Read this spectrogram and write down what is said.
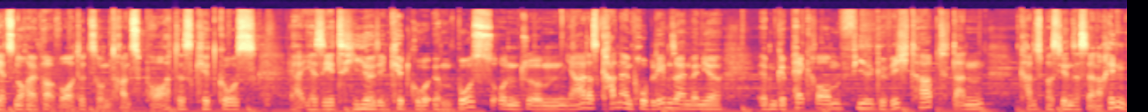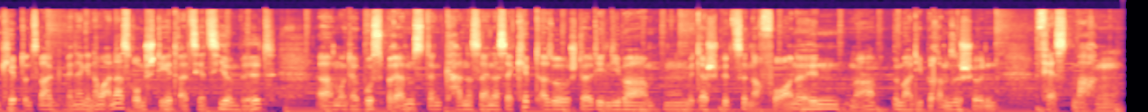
Jetzt noch ein paar Worte zum Transport des Kitcos. Ja, ihr seht hier den Kitco im Bus und ähm, ja, das kann ein Problem sein, wenn ihr im Gepäckraum viel Gewicht habt. Dann kann es passieren, dass er nach hinten kippt und zwar, wenn er genau andersrum steht als jetzt hier im Bild ähm, und der Bus bremst, dann kann es sein, dass er kippt. Also stellt ihn lieber hm, mit der Spitze nach vorne hin. Ja, immer die Bremse schön festmachen.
